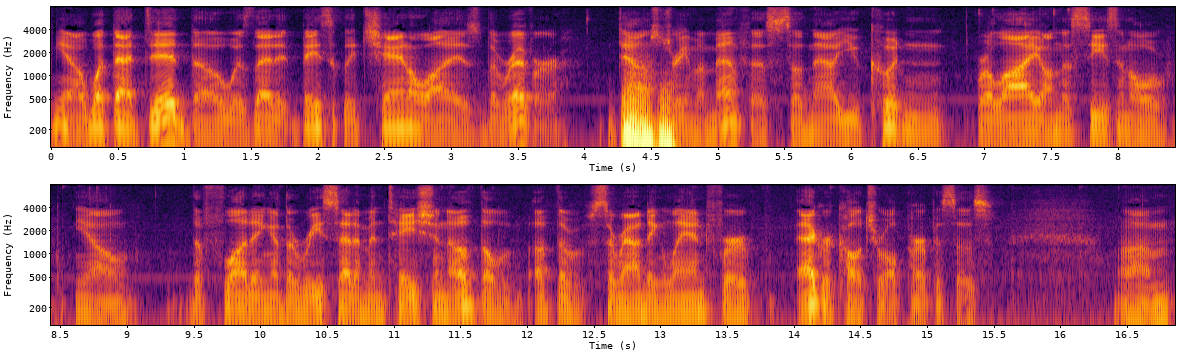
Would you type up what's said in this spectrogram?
you know, what that did though was that it basically channelized the river downstream of Memphis. So now you couldn't rely on the seasonal, you know, the flooding or the resedimentation of the of the surrounding land for agricultural purposes. Um,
